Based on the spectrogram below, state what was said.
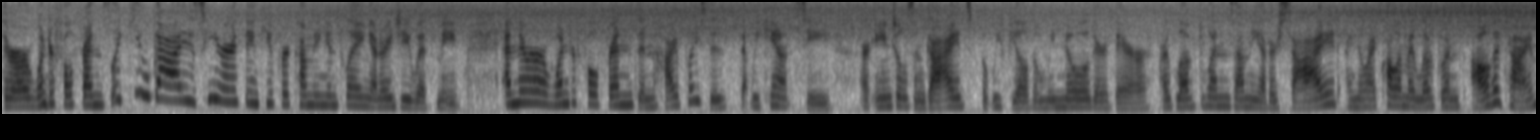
there are wonderful friends like you guys here. Thank you for coming and playing energy with me. And there are wonderful friends in high places that we can't see our angels and guides, but we feel them. We know they're there. Our loved ones on the other side. I know I call them my loved ones all the time.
